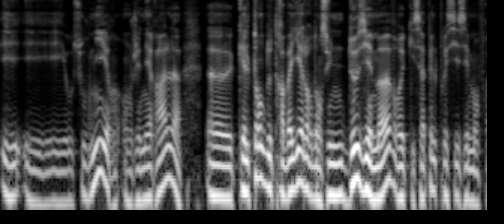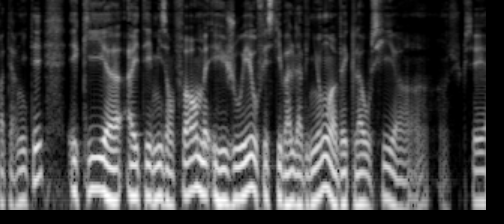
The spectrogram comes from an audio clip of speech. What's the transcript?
et, au souvenir en général, qu'elle tente de travailler alors dans une deuxième œuvre qui s'appelle précisément Fraternité et qui a été mise en forme et jouée au Festival d'Avignon avec là aussi un, succès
